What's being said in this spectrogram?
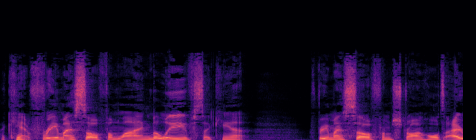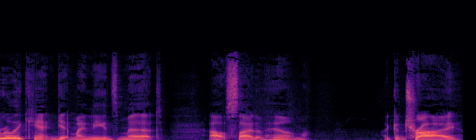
I can't free myself from lying beliefs. I can't free myself from strongholds. I really can't get my needs met outside of Him. I can try,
